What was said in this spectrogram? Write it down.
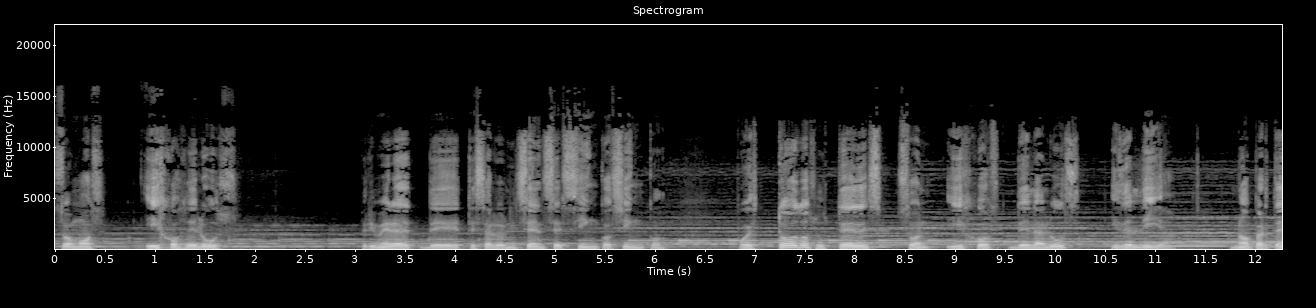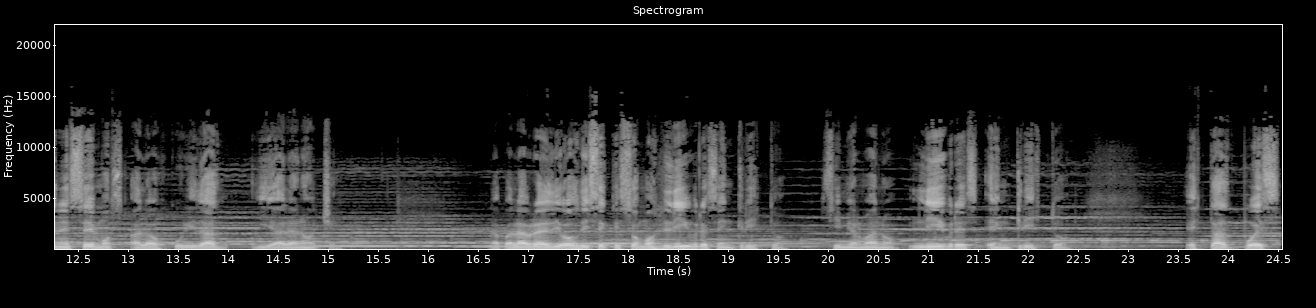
Somos hijos de luz. Primera de Tesalonicenses 5:5. Pues todos ustedes son hijos de la luz y del día. No pertenecemos a la oscuridad y a la noche. La palabra de Dios dice que somos libres en Cristo. Sí, mi hermano, libres en Cristo. Estad pues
